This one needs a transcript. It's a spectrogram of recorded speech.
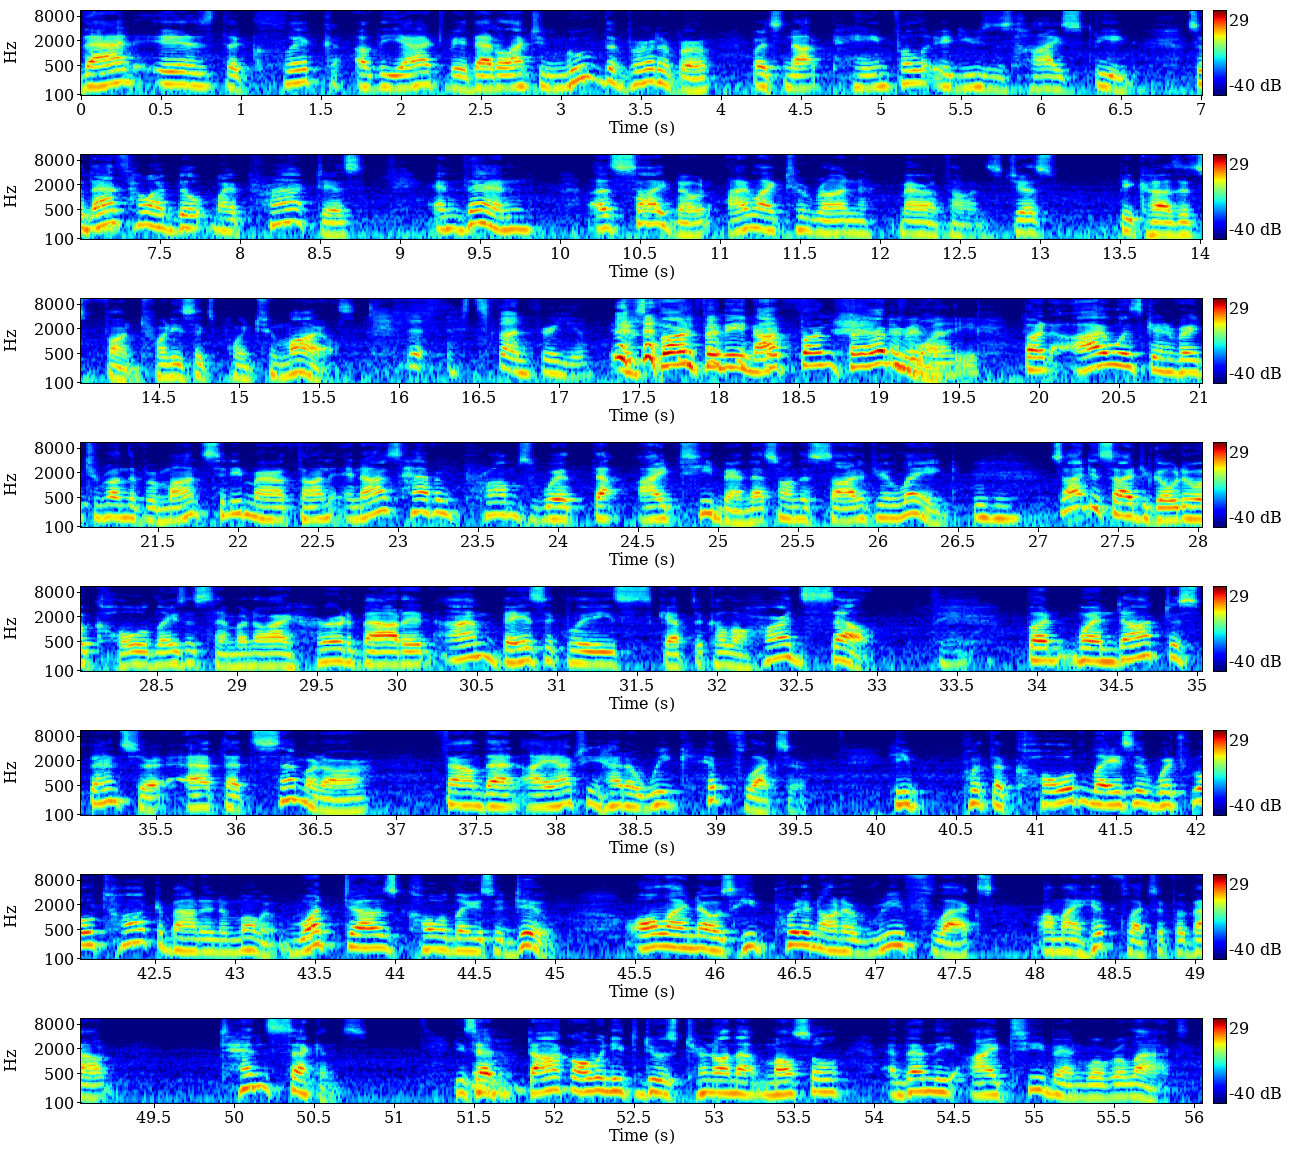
That is the click of the activator. That'll actually move the vertebra, but it's not painful. It uses high speed. So that's how I built my practice. And then, a side note, I like to run marathons, just because it's fun 26.2 miles. It's fun for you. it's fun for me, not fun for everyone. Everybody. But I was getting ready to run the Vermont City Marathon and I was having problems with the IT band that's on the side of your leg. Mm-hmm. So I decided to go to a cold laser seminar. I heard about it. I'm basically skeptical, a hard sell. Right. But when Dr. Spencer at that seminar found that I actually had a weak hip flexor, he put the cold laser, which we'll talk about in a moment. What does cold laser do? All I know is he put it on a reflex on my hip flexor for about 10 seconds. He said, mm. Doc, all we need to do is turn on that muscle and then the IT band will relax.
